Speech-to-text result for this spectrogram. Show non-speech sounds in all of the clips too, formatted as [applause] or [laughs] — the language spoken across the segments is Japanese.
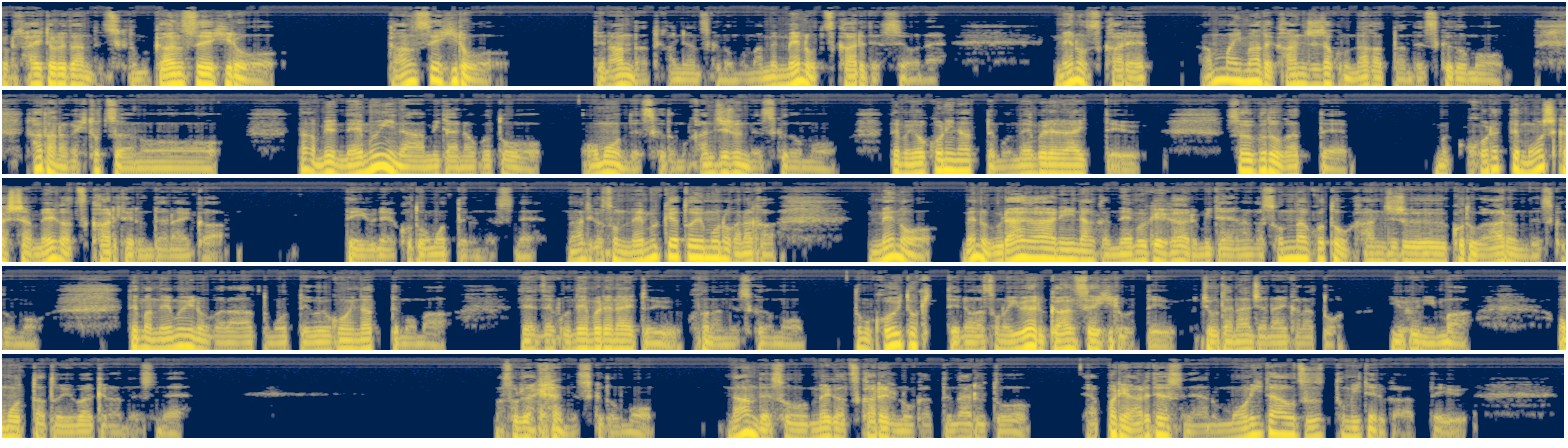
今日のタイトルなんですけども、眼性疲労。眼性疲労ってなんだって感じなんですけども、まあ、目の疲れですよね。目の疲れ、あんま今まで感じたことなかったんですけども、ただなんか一つあのーなんか目眠いな、みたいなことを思うんですけども、感じるんですけども、でも横になっても眠れないっていう、そういうことがあって、まあ、これってもしかしたら目が疲れてるんじゃないかっていうね、ことを思ってるんですね。何かその眠気というものがなんか、目の、目の裏側になんか眠気があるみたいな、なんかそんなことを感じることがあるんですけども、で、まあ眠いのかなと思って横になってもまあ、全然こう眠れないということなんですけども、でもこういう時っていうのは、そのいわゆる眼性疲労っていう状態なんじゃないかなというふうに、まあ、思ったというわけなんですね。まあ、それだけなんですけども、なんでそう目が疲れるのかってなると、やっぱりあれですね、あの、モニターをずっと見てるからっていう、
